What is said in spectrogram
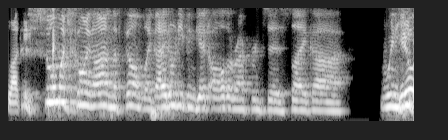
lucky. There's so much going on in the film. Like I don't even get all the references. Like uh when you he know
